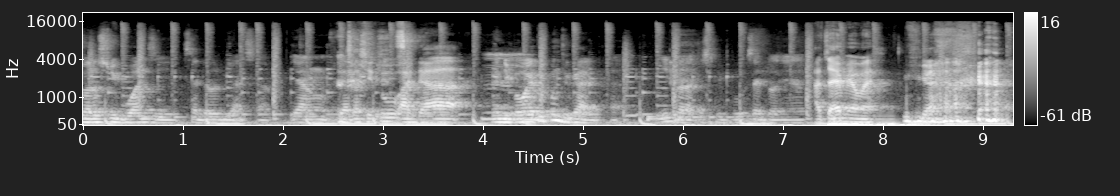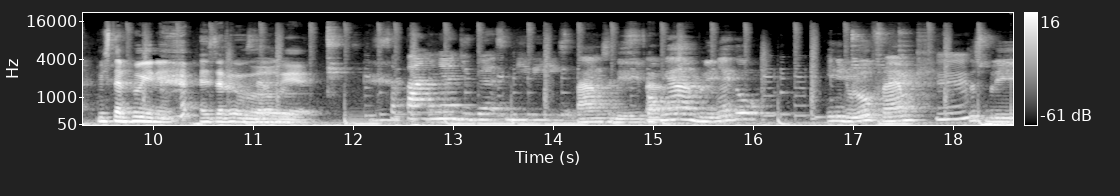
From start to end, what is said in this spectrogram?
200 ribuan sih saddle biasa yang di atas itu ada yang di bawah itu pun juga ada ini 200 ribu saddlenya ACM ya mas? enggak Mister Hu ini Seru. Seru. Oke. Setangnya juga sendiri. tang sendiri pokoknya belinya itu ini dulu frame Hmm. terus beli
